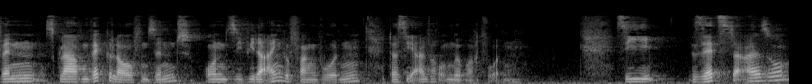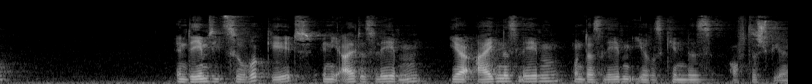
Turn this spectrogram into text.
wenn Sklaven weggelaufen sind und sie wieder eingefangen wurden, dass sie einfach umgebracht wurden. Sie setzte also, indem sie zurückgeht in ihr altes Leben, ihr eigenes Leben und das Leben ihres Kindes auf das Spiel.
